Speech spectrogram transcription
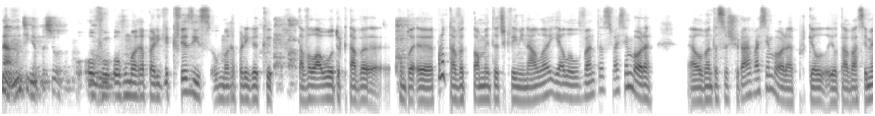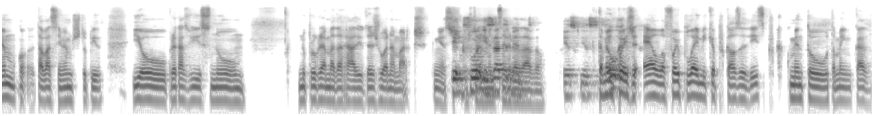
Não, não tinha pachorra. Houve, houve uma rapariga que fez isso. Houve uma rapariga que estava lá o outro que estava uh, pronto, estava totalmente a discriminá-la e ela levanta-se, vai-se embora. Ela levanta-se a chorar, vai-se embora, porque ele estava a ser mesmo, estava a ser mesmo estúpido. E eu por acaso vi isso no, no programa da rádio da Joana Marques, conheces? Foi exatamente. Desagradável. Também é depois ela foi polémica por causa disso, porque comentou também um bocado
